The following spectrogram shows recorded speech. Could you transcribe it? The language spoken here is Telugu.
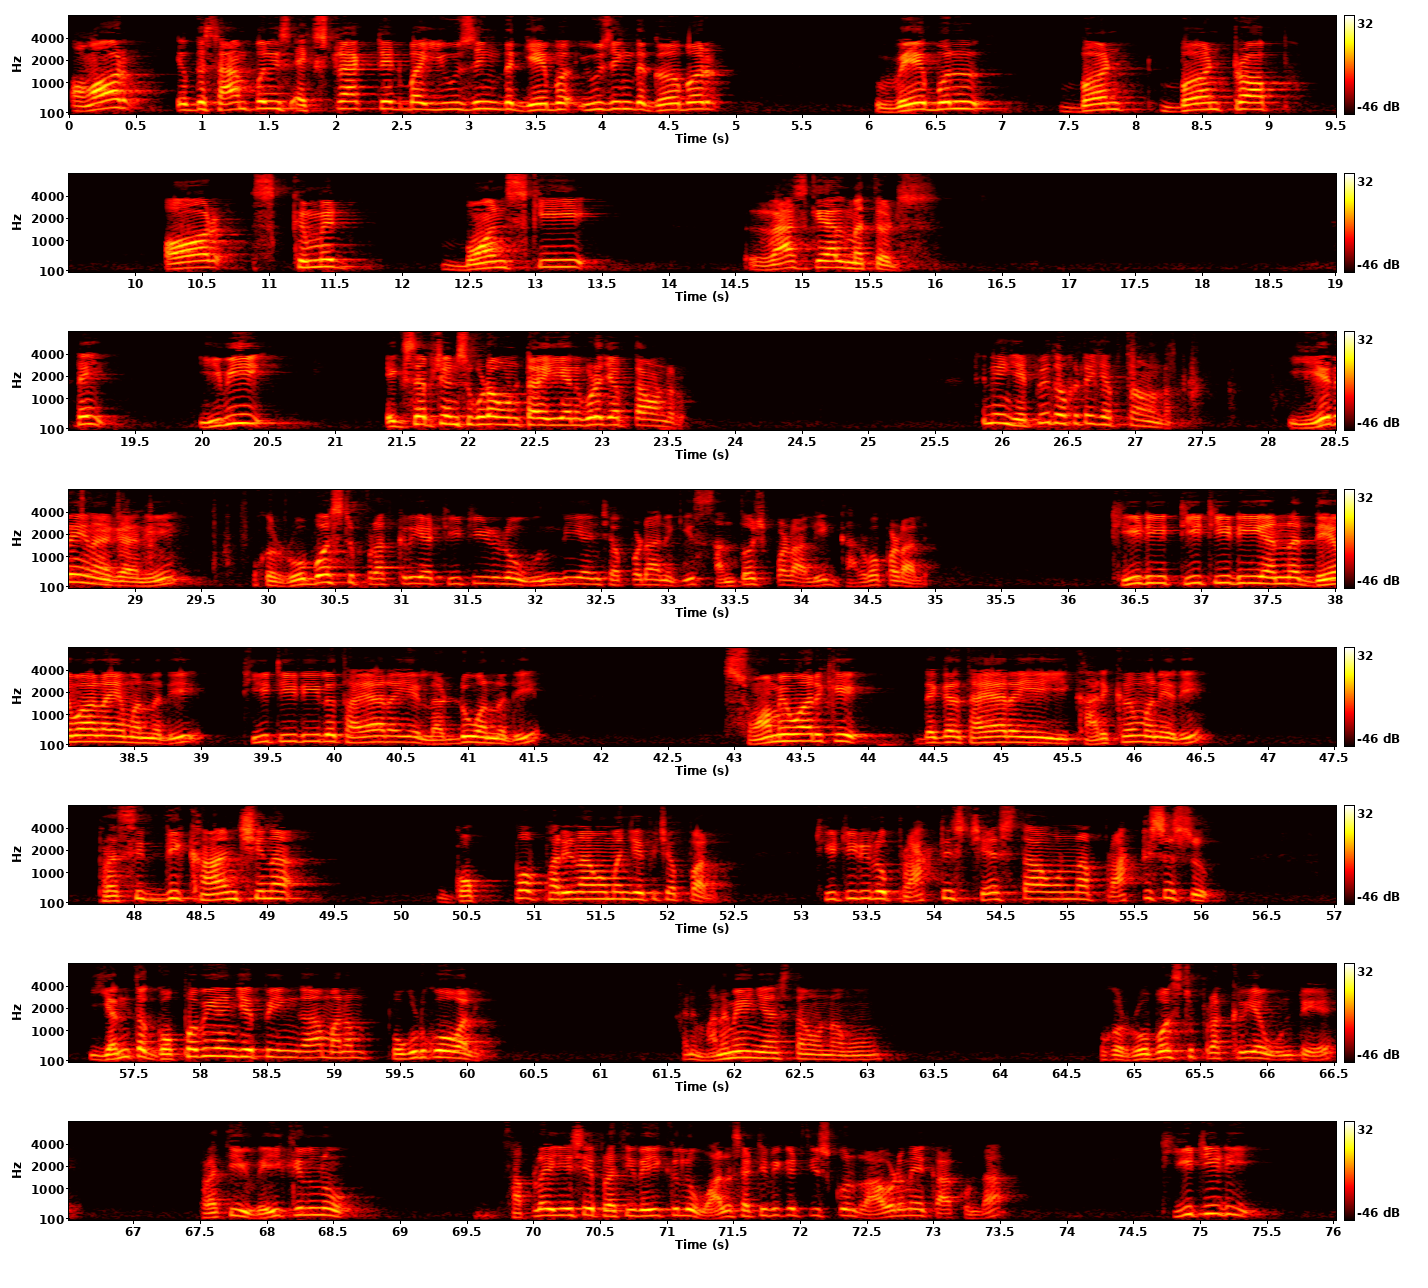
or if the sample is extracted by using the Gerber, using the Gerber, Weibull, Burnt, Burntrop, or Skimmed, Bonsky, రాస్గాల్ methods. అంటే ఇవి ఎక్సెప్షన్స్ కూడా ఉంటాయి అని కూడా చెప్తా ఉండరు నేను చెప్పేది ఒకటే చెప్తా ఉన్నా. ఏదైనా కానీ ఒక రోబస్ట్ ప్రక్రియ టీటీడీలో ఉంది అని చెప్పడానికి సంతోషపడాలి గర్వపడాలి. టీడీ టీటీడీ అన్న దేవాలయం అన్నది టీటీడీలో తయారయ్యే లడ్డు అన్నది స్వామివారికి దగ్గర తయారయ్యే ఈ కార్యక్రమం అనేది ప్రసిద్ధి కాంచిన గొప్ప పరిణామం అని చెప్పి చెప్పాలి. టీటీడీలో ప్రాక్టీస్ చేస్తా ఉన్న ప్రాక్టీసెస్ ఎంత గొప్పవి అని చెప్పి ఇంకా మనం పొగుడుకోవాలి. కానీ మనమేం చేస్తా ఉన్నాము? ఒక రోబస్ట్ ప్రక్రియ ఉంటే ప్రతి వెహికల్ను సప్లై చేసే ప్రతి వెహికల్ వాళ్ళ సర్టిఫికేట్ తీసుకొని రావడమే కాకుండా టీటీడీ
